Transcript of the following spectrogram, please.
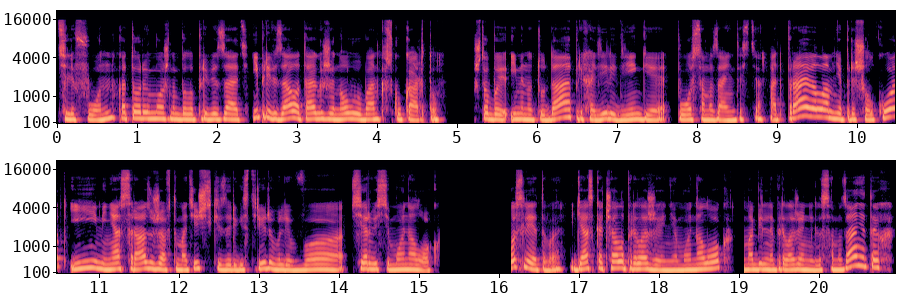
телефон, который можно было привязать, и привязала также новую банковскую карту чтобы именно туда приходили деньги по самозанятости. Отправила, мне пришел код, и меня сразу же автоматически зарегистрировали в сервисе «Мой налог». После этого я скачала приложение «Мой налог», мобильное приложение для самозанятых,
